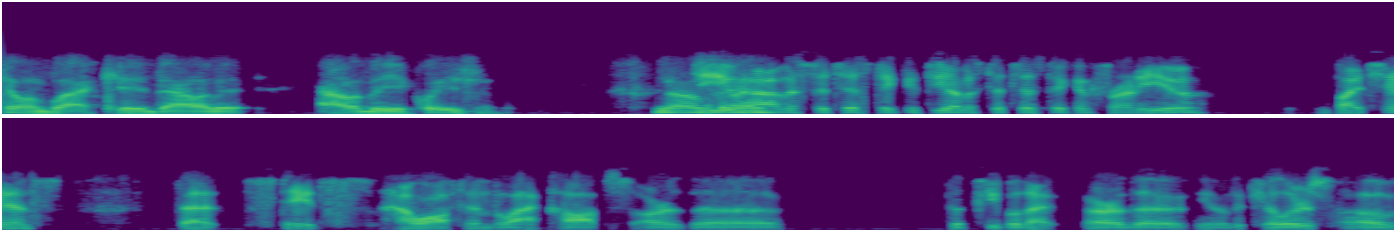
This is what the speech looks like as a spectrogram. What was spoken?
killing black kids out of it out of the equation. You know do you saying? have a statistic? Do you have a statistic in front of you, by chance, that states how often black cops are the the people that are the you know the killers of?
